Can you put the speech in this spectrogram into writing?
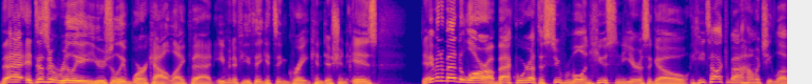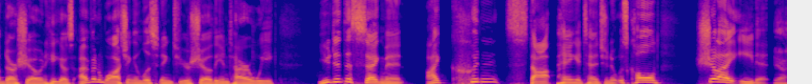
that. It doesn't really usually work out like that, even if you think it's in great condition. Is David Amendolara, back when we were at the Super Bowl in Houston years ago, he talked about how much he loved our show. And he goes, I've been watching and listening to your show the entire week. You did this segment. I couldn't stop paying attention. It was called Should I Eat It? Yeah.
